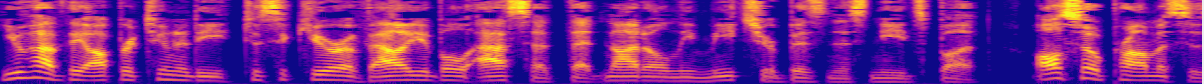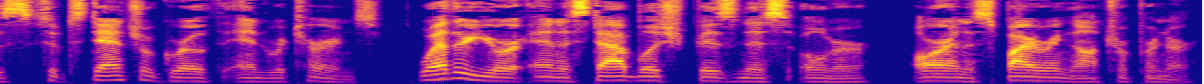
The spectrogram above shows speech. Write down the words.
you have the opportunity to secure a valuable asset that not only meets your business needs but also promises substantial growth and returns, whether you're an established business owner or an aspiring entrepreneur.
